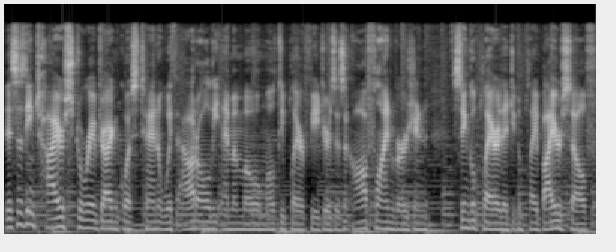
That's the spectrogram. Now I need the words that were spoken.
this is the entire story of Dragon Quest X without all the MMO multiplayer features. It's an offline version, single player that you can play by yourself.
